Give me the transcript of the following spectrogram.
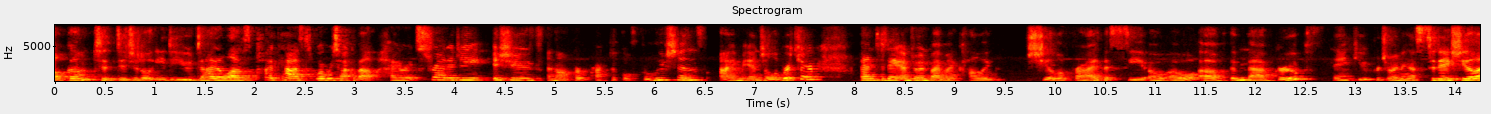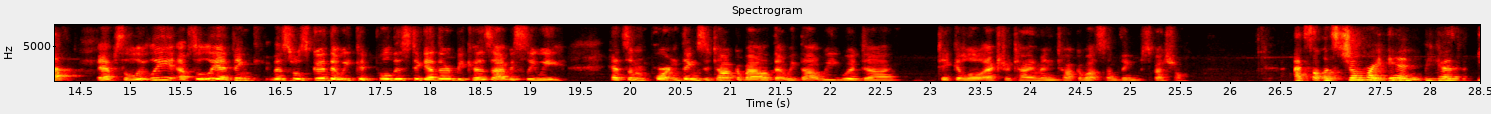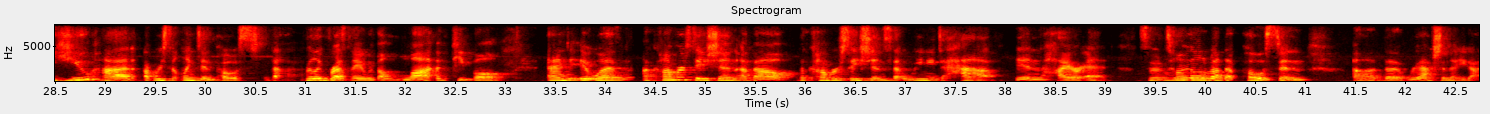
Hi, everyone, and welcome to Digital EDU Dialogues podcast, where we talk about higher ed strategy, issues, and offer practical solutions. I'm Angela Britcher, and today I'm joined by my colleague Sheila Fry, the COO of the Babb Group. Thank you for joining us today, Sheila. Absolutely, absolutely. I think this was good that we could pull this together because obviously we had some important things to talk about that we thought we would uh, take a little extra time and talk about something special. Excellent. Let's jump right in because you had a recent LinkedIn post that really resonated with a lot of people. And it was a conversation about the conversations that we need to have in higher ed. So tell me a little about that post and uh, the reaction that you got.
